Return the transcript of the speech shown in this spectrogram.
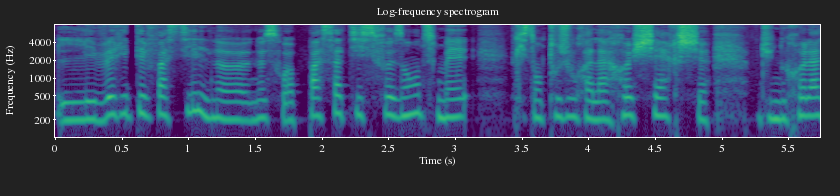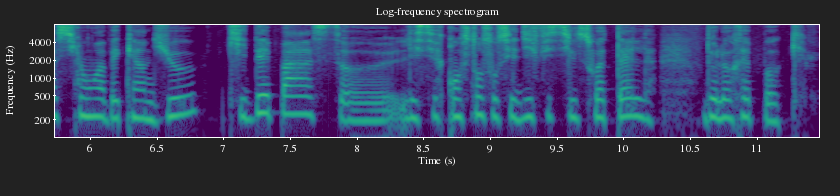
les vérités faciles ne, soient pas satisfaisantes, mais qui sont toujours à la recherche d'une relation avec un Dieu qui dépasse euh, les circonstances aussi difficiles soient-elles de leur époque.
